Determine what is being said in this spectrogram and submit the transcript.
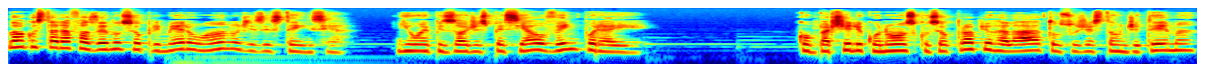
logo estará fazendo seu primeiro ano de existência e um episódio especial vem por aí. Compartilhe conosco seu próprio relato ou sugestão de tema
